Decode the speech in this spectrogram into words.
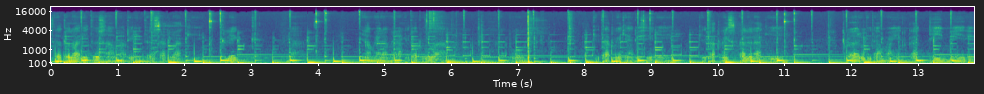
Setelah itu sama di intersect lagi. Klik. Nah yang merah-merah kita buang. Hapus kita klik yang di sini. Kita klik sekali lagi. Baru kita mainkan di kelihatan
